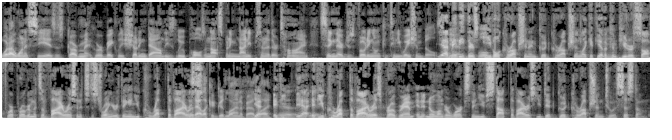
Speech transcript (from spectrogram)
what I want to see is is government who are basically shutting down these loopholes and not spending 90% of their time sitting there just voting on continuation bills. Yeah, maybe Yeah. there's Well- evil corruption and good corruption. Like if you have a mm-hmm. computer software program that's a virus and it's destroying everything and you corrupt the virus. Is that like a good line, and a bad yeah, lie? if you, yeah, if you corrupt the virus program and it no longer works, then you've stopped the virus. You did good corruption to a system.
